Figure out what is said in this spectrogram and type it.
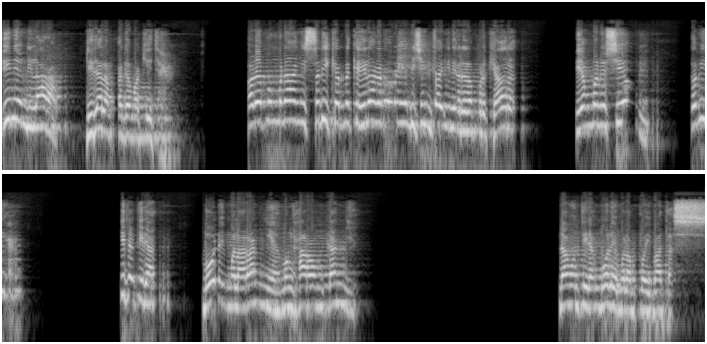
Ini yang dilarang di dalam agama kita. Adapun menangis sedih karena kehilangan orang yang dicintai ini adalah perkara yang manusiawi. Tapi kita tidak boleh melarangnya, mengharamkannya. Namun tidak boleh melampaui batas.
